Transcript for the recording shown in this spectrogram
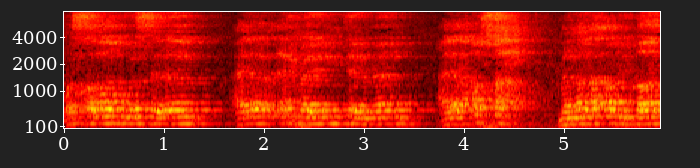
والصلاة والسلام على الاكمل التامان على أفصح من نطق بالضاد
